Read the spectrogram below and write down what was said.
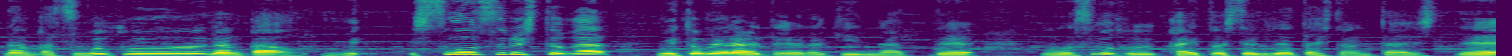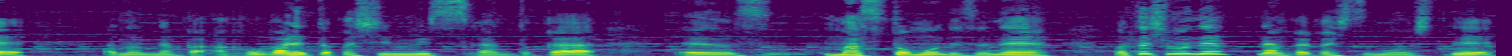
なんかすごくなんか質問する人が認められたような気になってものすごく回答してくれた人に対してあのなんか憧れとか親密感とか、えー、増すと思うんですよね。私もね何回か質問して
